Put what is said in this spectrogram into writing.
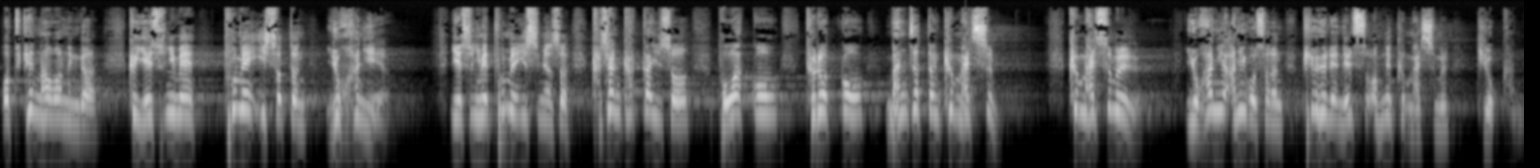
어떻게 나왔는가? 그 예수님의 품에 있었던 요한이에요. 예수님의 품에 있으면서 가장 가까이서 보았고 들었고 만졌던 그 말씀. 그 말씀을 요한이 아니고서는 표현해 낼 수 없는 그 말씀을 기록한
